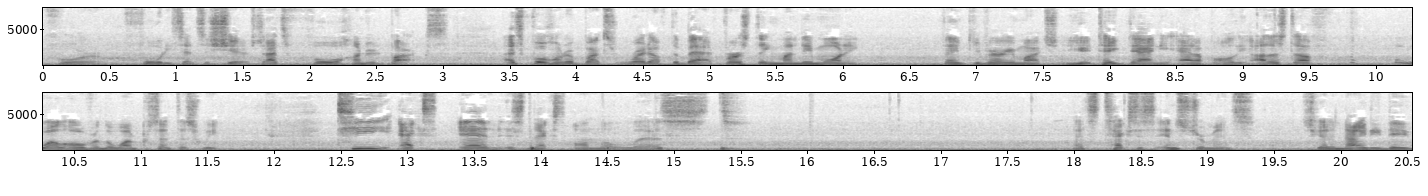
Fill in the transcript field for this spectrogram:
for 40 cents a share. So that's 400 bucks. That's 400 bucks right off the bat, first thing Monday morning. Thank you very much. You take that and you add up all the other stuff, well over the 1% this week. TXN is next on the list. That's Texas Instruments. She got a 90 day,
